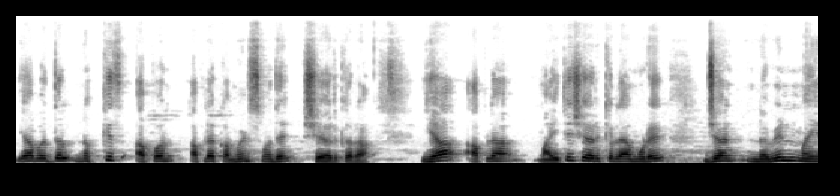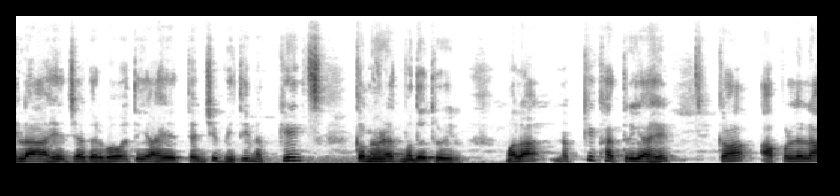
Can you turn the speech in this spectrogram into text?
याबद्दल नक्कीच आपण आपल्या कमेंट्समध्ये शेअर करा. ह्या आपल्या माहिती शेअर केल्यामुळे ज्या नवीन महिला आहेत ज्या गर्भवती आहेत त्यांची भीती नक्कीच कमी होण्यात मदत होईल. मला नक्की खात्री आहे का आपल्याला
